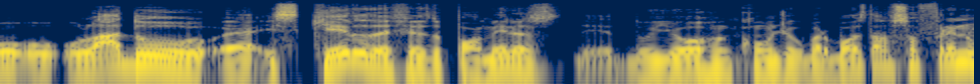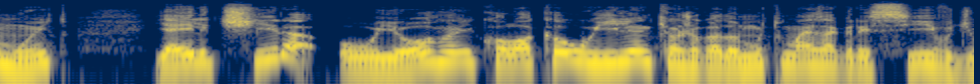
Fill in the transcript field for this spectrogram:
O, o- lado eh, esquerdo da defesa do Palmeiras, eh, do Johan com o Diogo Barbosa, estava sofrendo muito. E aí ele tira o Johan e coloca o William, que é um jogador muito mais agressivo, de,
